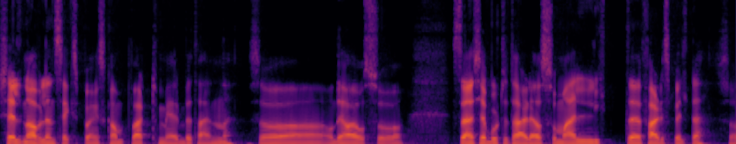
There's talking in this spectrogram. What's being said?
sjelden har vel en sekspoengskamp vært mer betegnende. Så, og de har jo også Steinkjer borte til helga som er litt uh, ferdigspilte. Så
